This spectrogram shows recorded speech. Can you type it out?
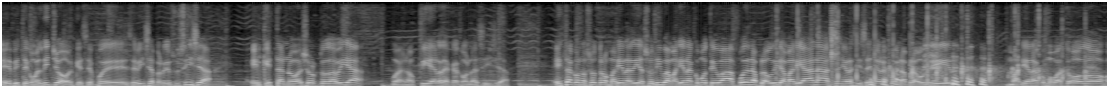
eh, ¿viste como el dicho? El que se fue de Sevilla perdió su silla. El que está en Nueva York todavía, bueno, pierde acá con la silla. Está con nosotros Mariana Díaz Oliva. Mariana, ¿cómo te va? ¿Pueden aplaudir a Mariana? Señoras y señores, pueden aplaudir. Mariana, ¿cómo va todo?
